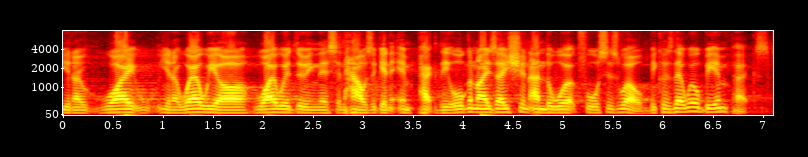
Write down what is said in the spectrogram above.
You know, why, you know, where we are, why we're doing this, and how is it going to impact the organization and the workforce as well, because there will be impacts.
